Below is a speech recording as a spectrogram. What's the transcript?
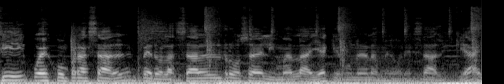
Sí, puedes comprar sal, pero la sal rosa del Himalaya, que es una de las mejores sales que hay.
